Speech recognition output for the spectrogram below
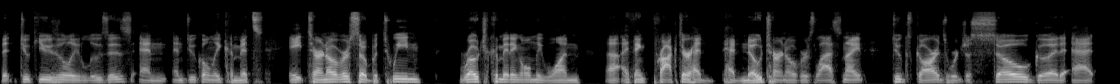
that Duke usually loses, and and Duke only commits eight turnovers. So between Roach committing only one, uh, I think Proctor had had no turnovers last night. Duke's guards were just so good at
